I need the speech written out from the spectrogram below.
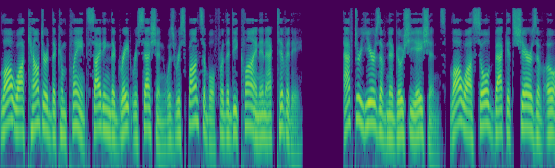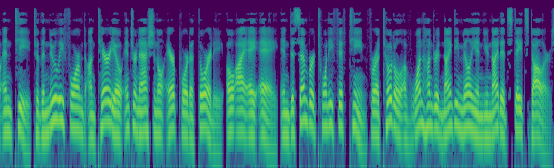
LAWA countered the complaint citing the Great Recession was responsible for the decline in activity. After years of negotiations, LAWA sold back its shares of ONT to the newly formed Ontario International Airport Authority (OIAA) in December 2015 for a total of 190 million United States dollars.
